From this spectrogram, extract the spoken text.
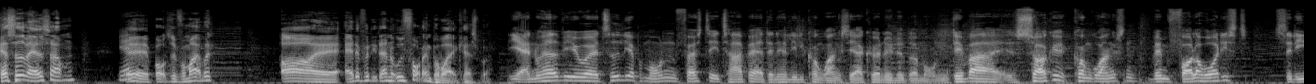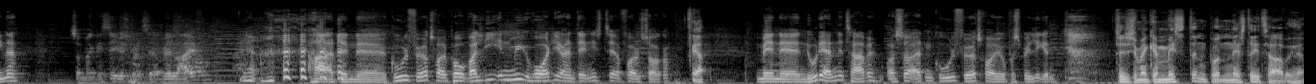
Her sidder vi alle sammen, Ja. øh, bortset fra mig. Britt. Og øh, er det, fordi der er en udfordring på vej, Kasper? Ja, nu havde vi jo øh, tidligere på morgenen første etape af den her lille konkurrence, jeg kørende i løbet af morgenen. Det var øh, sokkekonkurrencen. Hvem folder hurtigst? Selina, som man kan se, hvis man ser med live, Ja. har den øh, gule føretrøje på, var lige en my hurtigere end Dennis til at folde sokker. Ja. Men øh, nu er det anden etape, og så er den gule føretrøje jo på spil igen. Så hvis man kan miste den på den næste etape her.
